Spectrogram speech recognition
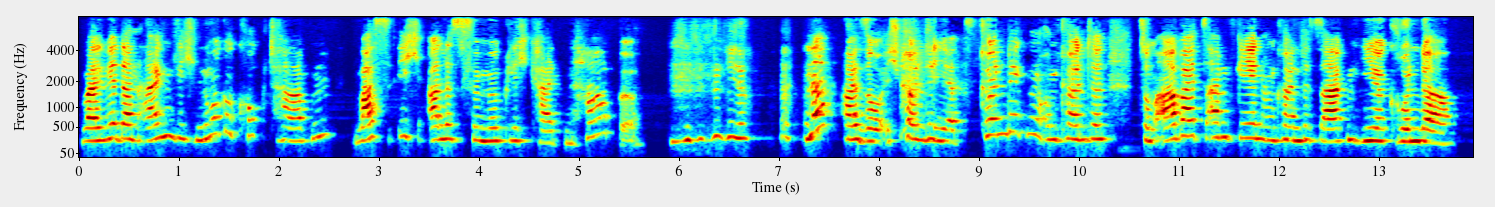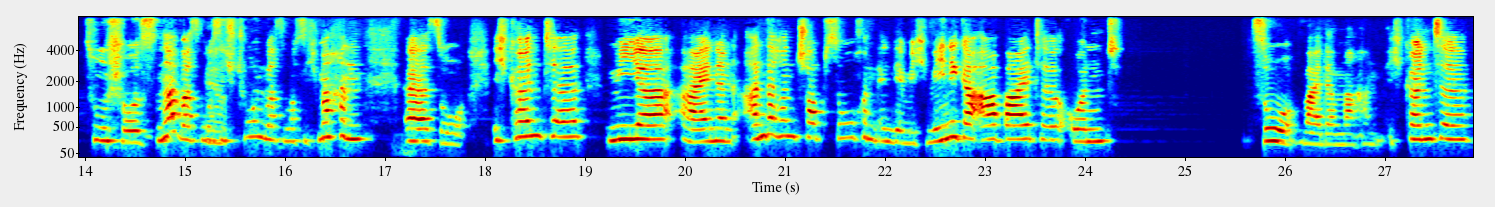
weil wir dann eigentlich nur geguckt haben, was ich alles für Möglichkeiten habe. ja. Ne? Also ich könnte jetzt kündigen und könnte zum Arbeitsamt gehen und könnte sagen, hier Gründer, Zuschuss, ne? was muss ja. ich tun, was muss ich machen, äh, so. Ich könnte mir einen anderen Job suchen, in dem ich weniger arbeite und so weitermachen. Ich könnte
